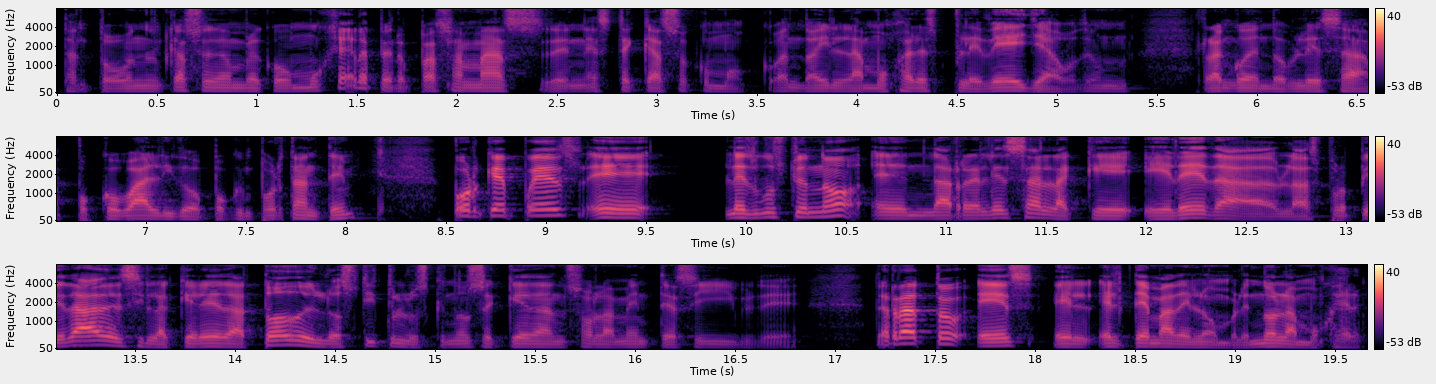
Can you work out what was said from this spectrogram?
tanto en el caso de hombre como mujer, pero pasa más en este caso como cuando hay la mujer es plebeya o de un rango de nobleza poco válido, poco importante, porque pues eh, les guste o no, en la realeza la que hereda las propiedades y la que hereda todo y los títulos que no se quedan solamente así de, rato es el, tema del hombre, no la mujer.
